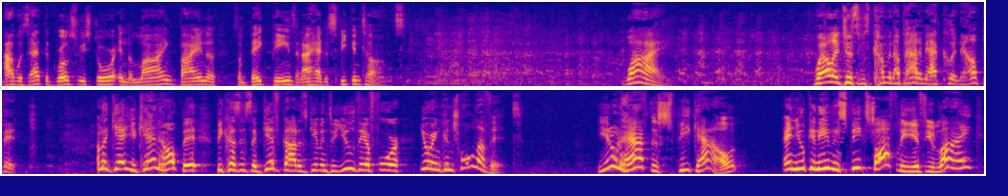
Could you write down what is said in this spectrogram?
I was at the grocery store in the line buying a, some baked beans and I had to speak in tongues. Why? Well, it just was coming up out of me. I couldn't help it. I'm like, yeah, you can't help it because it's a gift God has given to you. Therefore, you're in control of it. You don't have to speak out, and you can even speak softly if you like.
